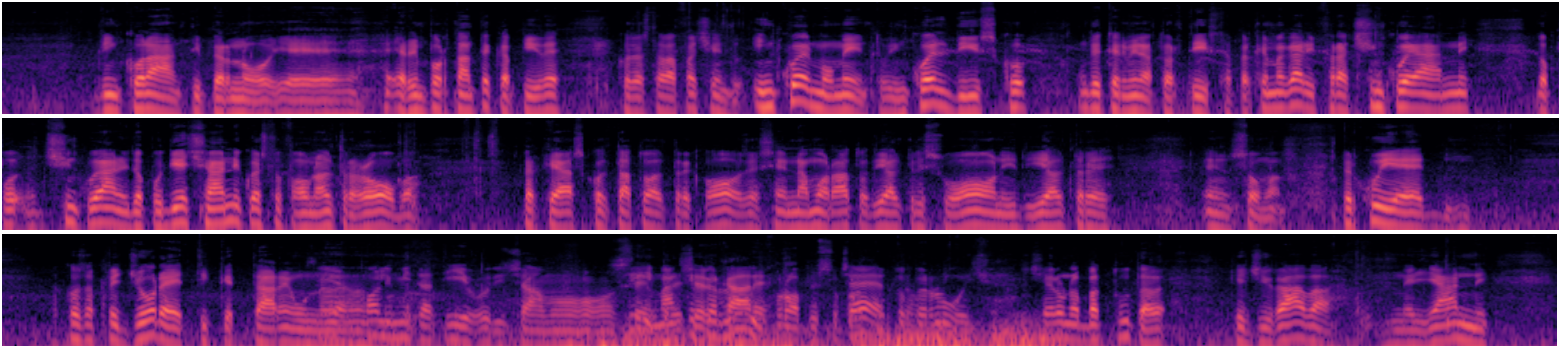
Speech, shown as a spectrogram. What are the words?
vincolanti per noi e era importante capire cosa stava facendo in quel momento, in quel disco, un determinato artista, perché magari fra cinque anni, dopo cinque anni, dopo dieci anni questo fa un'altra roba, perché ha ascoltato altre cose, si è innamorato di altri suoni, di altre eh, insomma, per cui è, la cosa peggiore è etichettare un... Sì, è un po' limitativo, diciamo, sì, ma anche cercare... per lui proprio, soprattutto certo. per lui. C'era una battuta che girava negli anni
